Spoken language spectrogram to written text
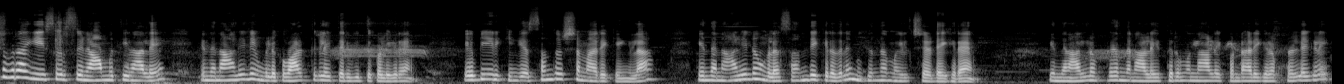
ஆண்டவராக இயேசு நாமத்தினாலே இந்த நாளிலே உங்களுக்கு வாழ்த்துக்களை தெரிவித்துக் கொள்கிறேன். எப்படி இருக்கீங்க? சந்தோஷமாக இருக்கீங்களா? இந்த நாளில் உங்களை சந்திக்கிறதுல மிகுந்த மகிழ்ச்சி அடைகிறேன். இந்த நாளில் பிறந்த நாளை திருமண நாளை கொண்டாடுகிற பிள்ளைகளை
